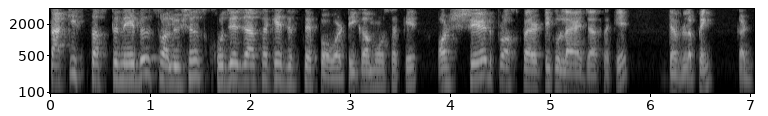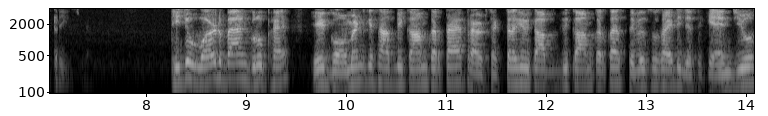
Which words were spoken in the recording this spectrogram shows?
ताकि सस्टेनेबल सॉल्यूशंस खोजे जा सके जिससे पॉवर्टी कम हो सके और शेयर्ड प्रॉस्पेरिटी को लाया जा सके डेवलपिंग कंट्रीज़ में। ये जो वर्ल्ड बैंक ग्रुप है ये गवर्नमेंट के साथ भी काम करता है प्राइवेट सेक्टर के भी, काम करता है सिविल सोसाइटी जैसे कि एनजीओ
